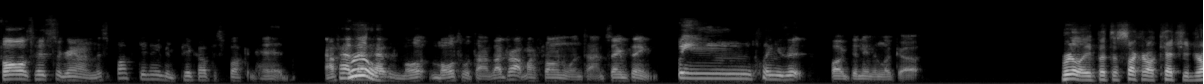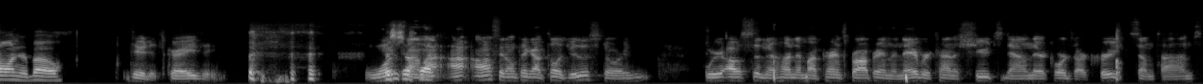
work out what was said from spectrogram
Falls, hits the ground. This buck didn't even pick up his fucking head. I've had Really? that happen mul- multiple times. I dropped my phone one time. Same thing. Bing, clings it. Buck didn't even look up. Really, but the sucker will catch you drawing your bow. Dude, it's crazy. One It's time, like- I, I honestly don't think I've told you this story. We I was sitting there hunting at my parents' property, and the neighbor kind of shoots down there towards our creek sometimes.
